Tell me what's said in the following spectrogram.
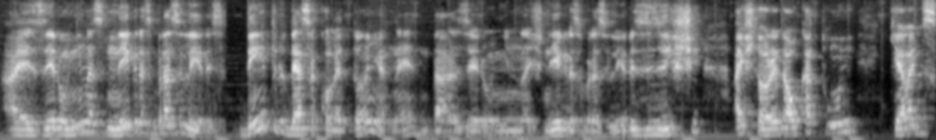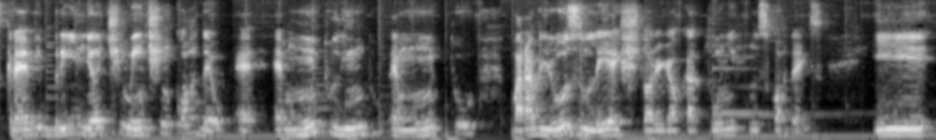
as heroínas negras brasileiras. Dentro dessa coletânea, né, das heroínas negras brasileiras, existe a história da Alcatune, que ela descreve brilhantemente em cordel. É, é muito lindo, é muito maravilhoso ler a história de Alcatune nos cordéis. E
